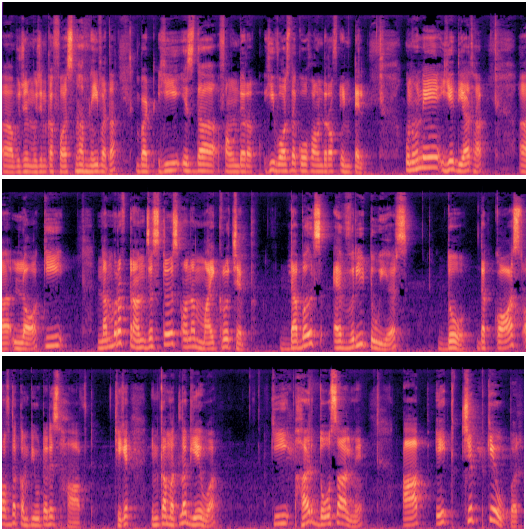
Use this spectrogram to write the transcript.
मुझे मुझे इनका फ़र्स्ट नाम नहीं पता but he is the founder he was the co founder of Intel उन्होंने ये दिया था लॉ uh, कि number of transistors on a microchip doubles every two years though the cost of the computer is halved ठीक है? इनका मतलब ये हुआ कि हर दो साल में आप एक चिप के ऊपर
